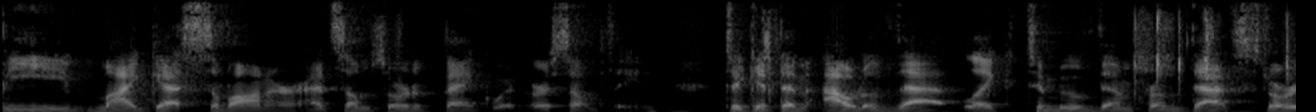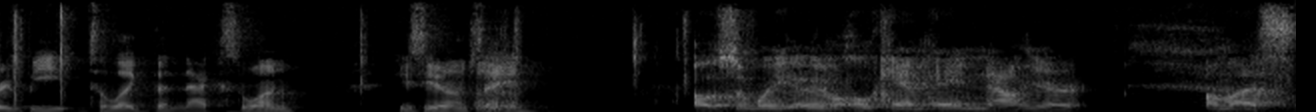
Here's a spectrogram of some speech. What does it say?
be my guests of honor at some sort of banquet or something to get them out of that like to move them from that story beat to like the next one you see what i'm Mm. saying Oh, so we have a whole campaign now here. Unless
